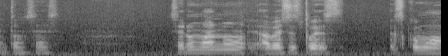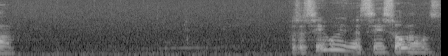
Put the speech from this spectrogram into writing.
Entonces, ser humano a veces pues es como... Pues así, güey, así somos.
